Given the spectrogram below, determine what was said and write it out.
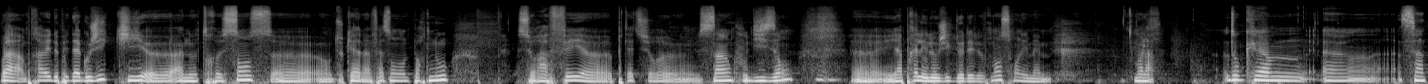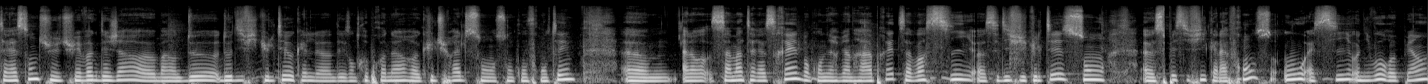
voilà, un travail de pédagogie qui, à notre sens, en tout cas la façon dont on porte nous, sera fait euh, peut-être sur 5 euh, ou 10 ans. Mm. Euh, et après, les logiques de développement seront les mêmes. Voilà. Donc euh, euh, c'est intéressant, tu, tu, évoques déjà euh, ben, deux, deux, difficultés auxquelles des entrepreneurs culturels sont, sont confrontés. alors ça m'intéresserait, donc on y reviendra après, de savoir si ces difficultés sont spécifiques à la France ou si au niveau européen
